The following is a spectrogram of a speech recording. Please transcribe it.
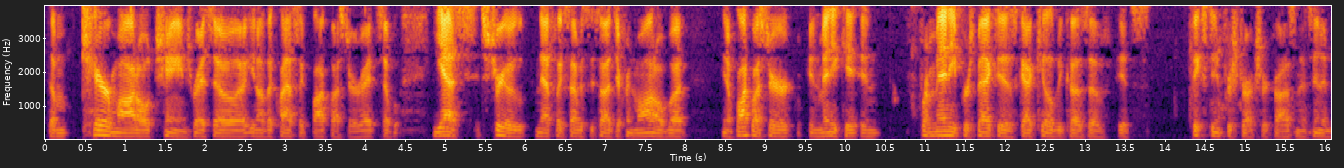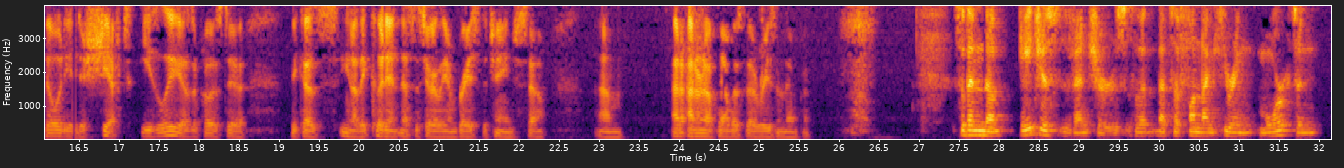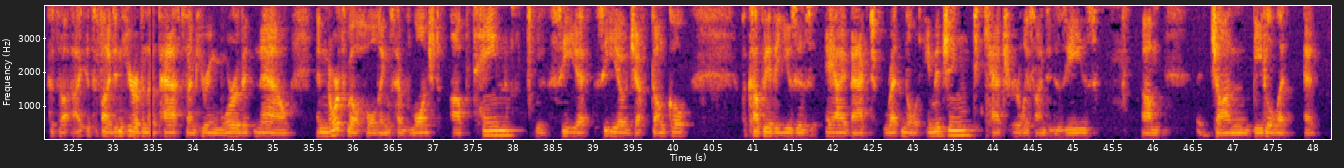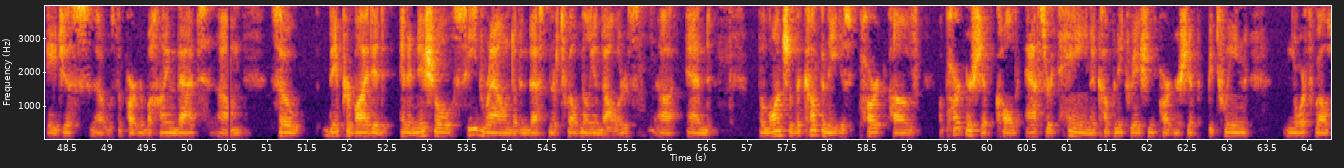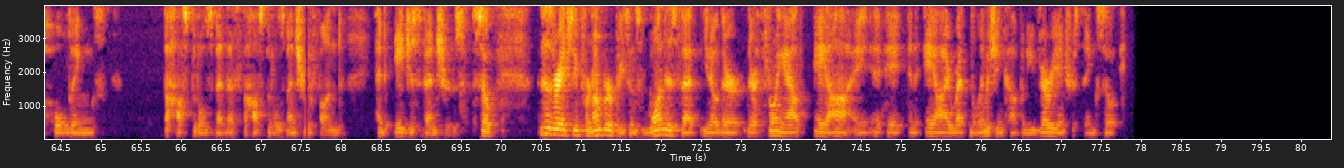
the care model changed right? So uh, you know the classic blockbuster right? So yes it's true netflix obviously saw a different model but you know blockbuster in many in from many perspectives got killed because of its fixed infrastructure costs and its inability to shift easily as opposed to because you know they couldn't necessarily embrace the change. So um, I don't, I don't know if that was the reason though. But. So then, um, Aegis Ventures. So that, that's a fund I'm hearing more. It's an it's a, it's a fund I didn't hear of in the past, and I'm hearing more of it now. And Northwell Holdings have launched Optain with CEO, CEO Jeff Dunkel, a company that uses AI-backed retinal imaging to catch early signs of disease. Um, John Beadle at, at Aegis uh, was the partner behind that. Um, so they provided an initial seed round of investment of $12 million. Uh, and the launch of the company is part of a partnership called Ascertain, a company creation partnership between Northwell Holdings, the hospital's that's the hospital's venture fund, and Aegis Ventures. So this is very interesting for a number of reasons. One is that you know they're they're throwing out AI, a, an AI retinal imaging company, very interesting. So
